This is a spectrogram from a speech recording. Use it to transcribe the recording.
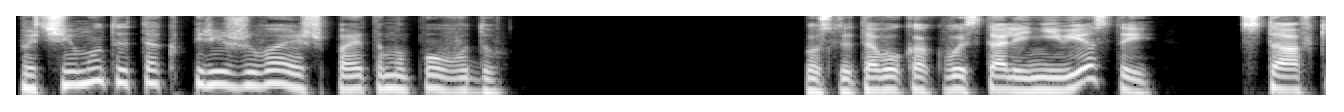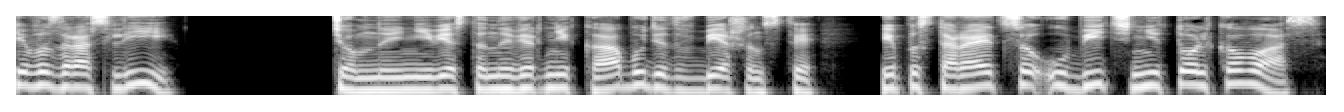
Почему ты так переживаешь по этому поводу? После того, как вы стали невестой, ставки возросли. Темная невеста наверняка будет в бешенстве и постарается убить не только вас.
